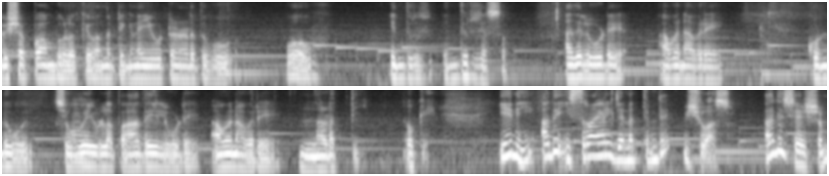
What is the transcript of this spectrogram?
വിഷപ്പാമ്പുകളൊക്കെ വന്നിട്ട് ഇങ്ങനെ യൂട്ടേൺ എടുത്ത് പോകും. ഓ എന്തൊരു എന്തൊരു രസം. അതിലൂടെ അവൻ അവരെ കൊണ്ടുപോയി ചൊവ്വയുള്ള പാതയിലൂടെ അവൻ അവരെ നടത്തി. ഓക്കെ ഇനി അത് ഇസ്രായേൽ ജനത്തിന്റെ വിശ്വാസം. അതിനുശേഷം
